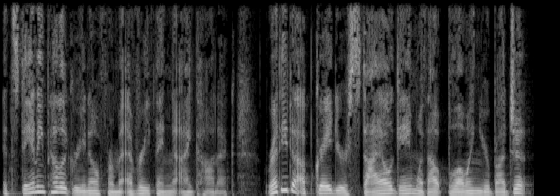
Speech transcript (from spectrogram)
it's Danny Pellegrino from Everything Iconic. Ready to upgrade your style game without blowing your budget?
